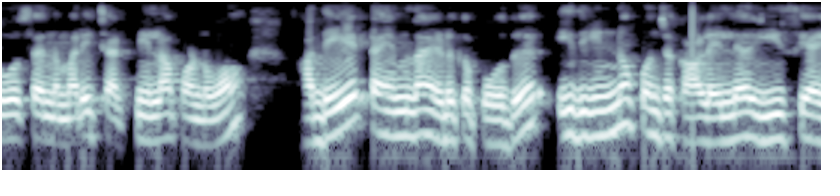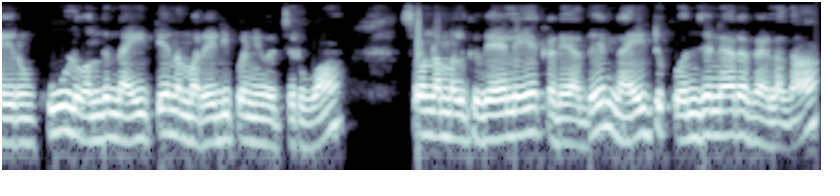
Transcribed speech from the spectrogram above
தோசை இந்த மாதிரி சட்னி எல்லாம் பண்ணுவோம். அதே டைம் தான் எடுக்க போகுது. இது இன்னும் கொஞ்சம் காலையில ஈஸியாயிரும் கூழ் வந்து நைட்டே நம்ம ரெடி பண்ணி வச்சிருவோம். ஸோ நம்மளுக்கு வேலையே கிடையாது. நைட்டு கொஞ்ச நேரம் வேலை தான்.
